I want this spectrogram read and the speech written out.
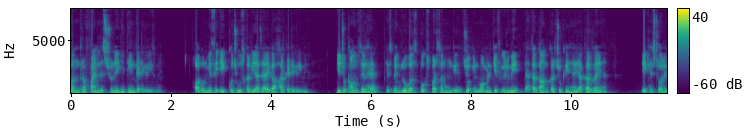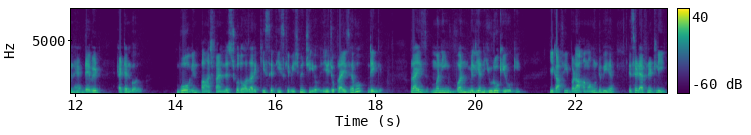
पंद्रह फाइनलिस्ट चुनेगी तीन कैटेगरीज में। और उनमें से एक को चूज़ कर लिया जाएगा हर कैटेगरी में। ये जो काउंसिल है, इसमें ग्लोबल स्पोक्स पर्सन होंगे जो इन्वायरमेंट के फ़ील्ड में बेहतर काम कर चुके हैं या कर रहे हैं। एक हिस्टोरियन है डेविड एटेनबोरो वो इन पाँच फाइनलिस्ट को 2021 से 30 के बीच में ये जो प्राइज़ है वो देंगे। Prize money one million euro की होगी। ये काफ़ी बड़ा अमाउंट भी है। इसे डेफिनेटली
